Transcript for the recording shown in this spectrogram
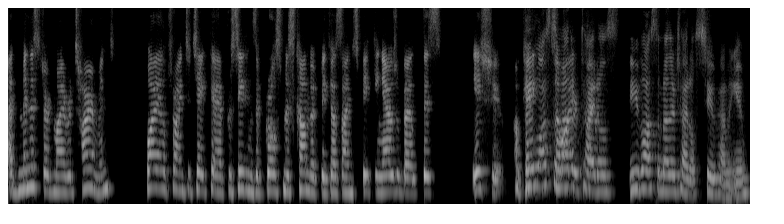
administered my retirement while trying to take uh, proceedings of gross misconduct because I'm speaking out about this issue. Okay. You've lost some so other I, titles. You've lost some other titles too, haven't you?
